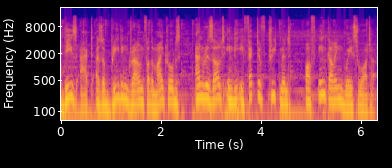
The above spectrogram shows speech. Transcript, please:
These act as a breeding ground for the microbes and result in the effective treatment of incoming wastewater.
